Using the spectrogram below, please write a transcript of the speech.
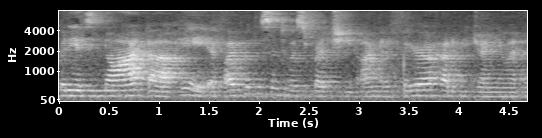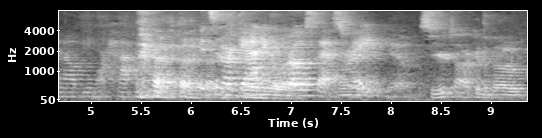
But it's not, uh, hey, if I put this into a spreadsheet, I'm going to figure out how to be genuine, and I'll be more happy. It's an organic process, Right. right? Yeah. So you're talking about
